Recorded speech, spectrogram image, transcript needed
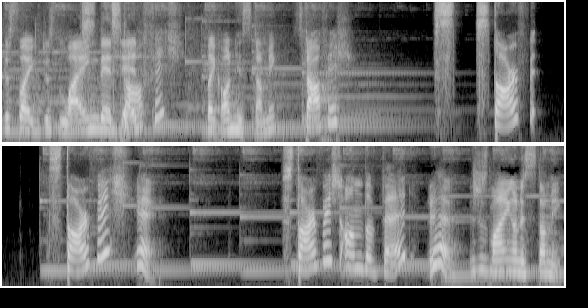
just like just lying there dead, Starfish? like on his stomach. Starfish? S- starfish? Starfish? Yeah, Starfish on the bed? yeah. It's just lying on his stomach,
